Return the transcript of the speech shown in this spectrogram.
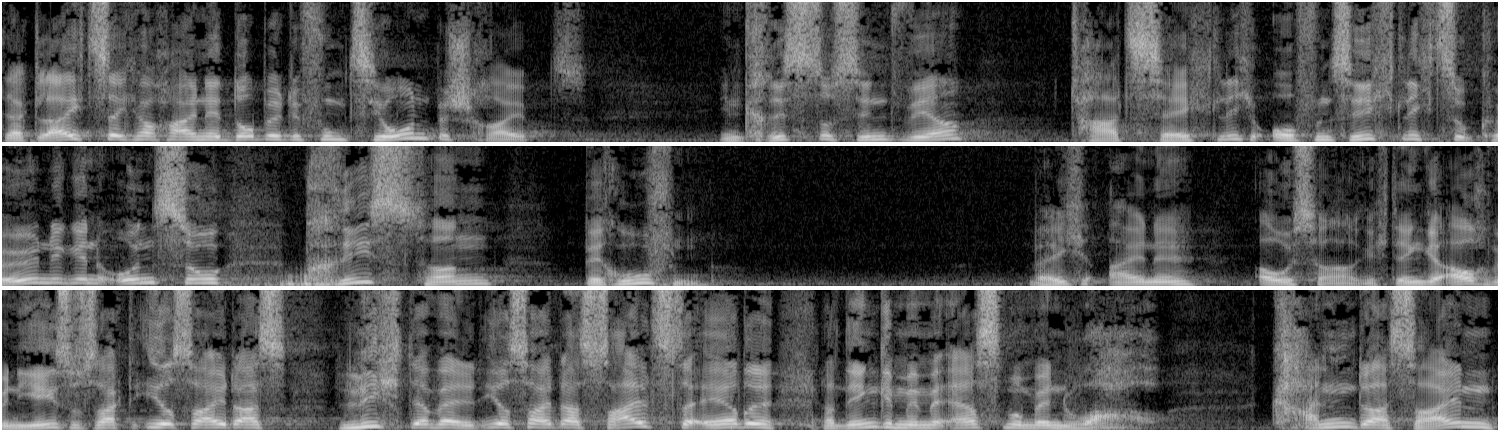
der gleichzeitig auch eine doppelte Funktion beschreibt. In Christus sind wir tatsächlich offensichtlich zu Königen und zu Priestern berufen. Welch eine Aussage. Ich denke auch, wenn Jesus sagt, ihr seid das Licht der Welt, ihr seid das Salz der Erde, dann denke ich mir im ersten Moment, wow, kann das sein?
